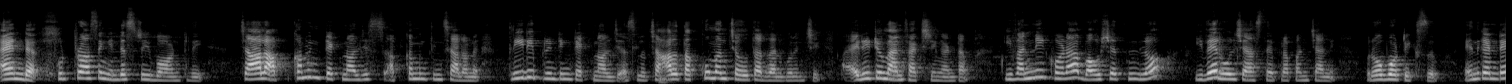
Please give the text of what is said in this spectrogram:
అండ్ ఫుడ్ ప్రాసెసింగ్ ఇండస్ట్రీ బాగుంటుంది. చాలా అప్కమింగ్ టెక్నాలజీస్ అప్కమింగ్ థింగ్స్ చాలా ఉన్నాయి. త్రీ ప్రింటింగ్ టెక్నాలజీ అసలు చాలా తక్కువ మంది చదువుతారు దాని గురించి. ఎడిటివ్ మ్యానుఫ్యాక్చరింగ్ అంటాం. ఇవన్నీ కూడా భవిష్యత్తులో ఇవే రూల్ చేస్తాయి ప్రపంచాన్ని. రోబోటిక్స్ ఎందుకంటే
